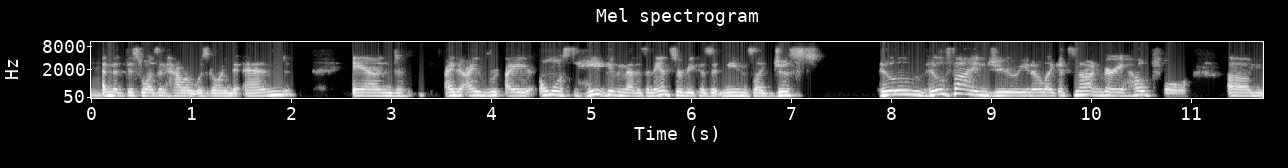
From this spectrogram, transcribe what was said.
mm. and that this wasn't how it was going to end. And I, I i almost hate giving that as an answer because it means like just he'll he'll find you you know like it's not very helpful. Um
